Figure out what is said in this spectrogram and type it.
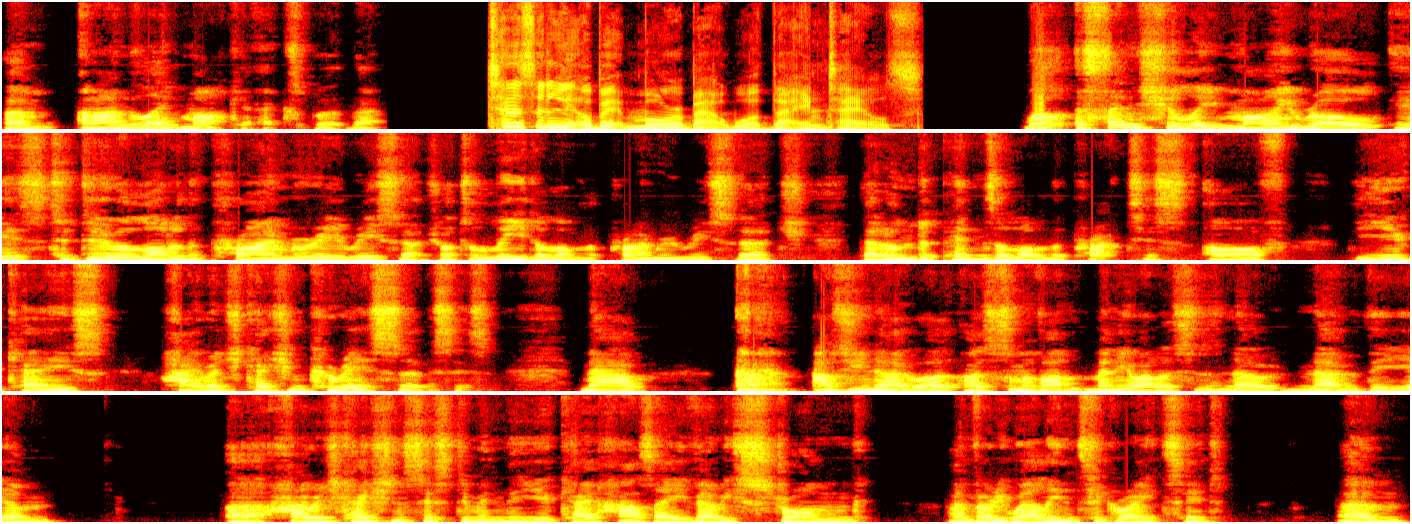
Um, and I'm the labour market expert there. Tell us a little bit more about what that entails. Well, essentially, my role is to do a lot of the primary research or to lead a lot of the primary research that underpins a lot of the practice of the UK's higher education career services. Now, as you know, as some of our many of our listeners know, know the um, uh, higher education system in the UK has a very strong and very well integrated um,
